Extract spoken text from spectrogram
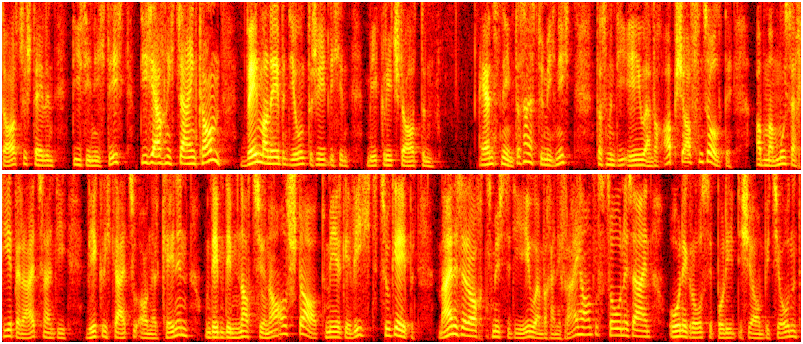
darzustellen, die sie nicht ist, die sie auch nicht sein kann, wenn man eben die unterschiedlichen Mitgliedstaaten ernst nimmt. Das heißt für mich nicht, dass man die EU einfach abschaffen sollte, aber man muss auch hier bereit sein, die Wirklichkeit zu anerkennen und eben dem Nationalstaat mehr Gewicht zu geben. Meines Erachtens müsste die EU einfach eine Freihandelszone sein, ohne große politische Ambitionen.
